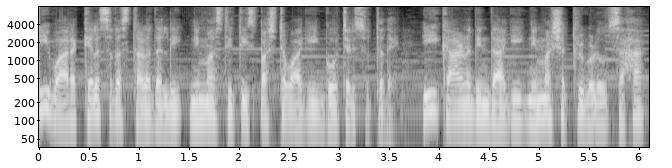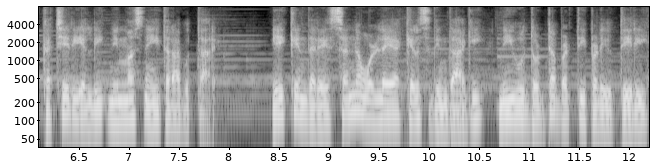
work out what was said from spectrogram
ಈ ವಾರ ಕೆಲಸದ ಸ್ಥಳದಲ್ಲಿ ನಿಮ್ಮ ಸ್ಥಿತಿ ಸ್ಪಷ್ಟವಾಗಿ ಗೋಚರಿಸುತ್ತದೆ. ಈ ಕಾರಣದಿಂದಾಗಿ ನಿಮ್ಮ ಶತ್ರುಗಳು ಸಹ ಕಚೇರಿಯಲ್ಲಿ ನಿಮ್ಮ ಸ್ನೇಹಿತರಾಗುತ್ತಾರೆ. ಏಕೆಂದರೆ ಸಣ್ಣ ಒಳ್ಳೆಯ ಕೆಲಸದಿಂದಾಗಿ ನೀವು ದೊಡ್ಡ ಬಡ್ತಿ ಪಡೆಯುತ್ತೀರಿ,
